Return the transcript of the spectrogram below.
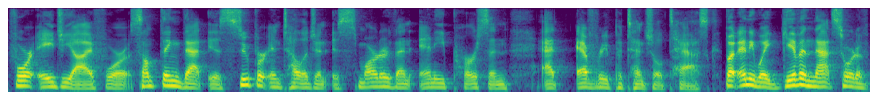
for AGI, for something that is super intelligent, is smarter than any person at every potential task. But anyway, given that sort of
